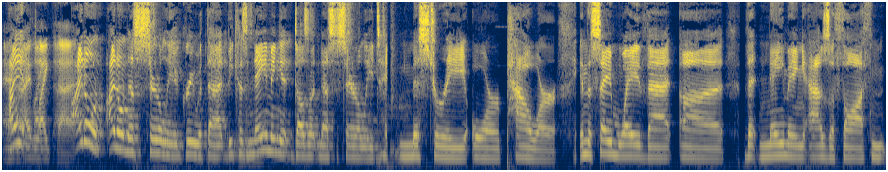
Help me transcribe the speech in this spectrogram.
And I- I, like that. I don't I don't necessarily agree with that because naming it doesn't necessarily take mystery or power in the same way that uh, that naming Azathoth m-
